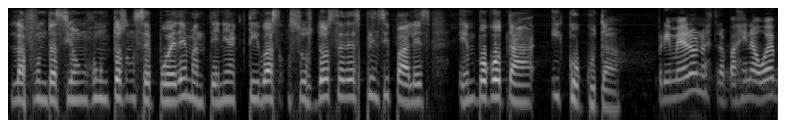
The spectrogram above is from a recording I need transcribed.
La Fundación Juntos se puede mantiene activas sus dos sedes principales en Bogotá y Cúcuta. Primero, nuestra página web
